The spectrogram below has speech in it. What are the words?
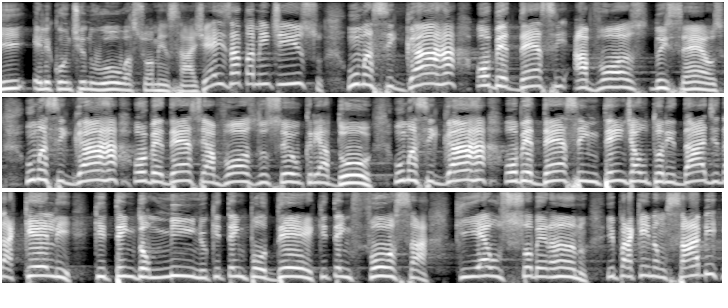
e ele continuou a sua mensagem. É exatamente isso. Uma cigarra obedece à voz dos céus. Uma cigarra obedece à voz do seu Criador. Uma cigarra obedece e entende a autoridade daquele que tem domínio, que tem poder, que tem força, que é o soberano. E para quem não sabe,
